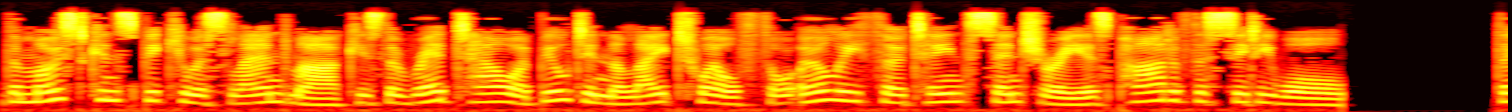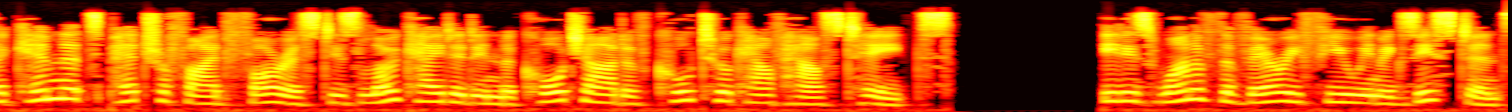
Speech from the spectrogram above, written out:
The most conspicuous landmark is the Red Tower built in the late 12th or early 13th century as part of the city wall. The Chemnitz Petrified Forest is located in the courtyard of Kulturkaufhaus Tietz. It is one of the very few in existence,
